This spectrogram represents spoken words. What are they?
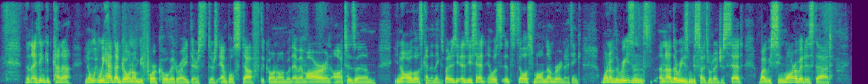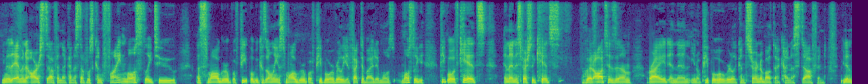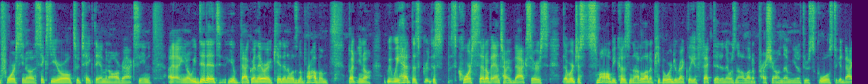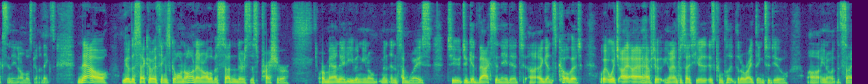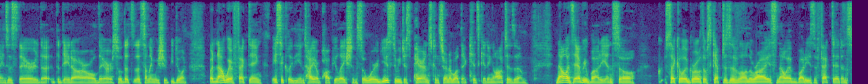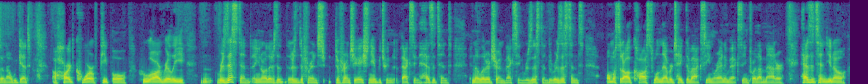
Then I think it kind of, you know, we, we had that going on before COVID, right? There's there's ample stuff that going on with MMR and autism, you know, all those kind of things. But as as you said, it was it's still a small number, and I think one of the reasons, another reason besides what I just said, why we've seen more of it is that you know the MMR stuff and that kind of stuff was confined mostly to a small group of people because only a small group of people were really affected by it. Most mostly people with kids, and then especially kids who had autism right? And then, you know, people who were really concerned about that kind of stuff. And we didn't force, you know, a 60 year old to take the MMR vaccine. I, you know, we did it back when they were a kid and it wasn't a problem. But, you know, we, we had this, this, this core set of anti vaxxers that were just small because not a lot of people were directly affected and there was not a lot of pressure on them, you know, through schools to get vaccinated, and all those kind of things. Now, we have the secular things going on, and all of a sudden there's this pressure or mandate even you know in, in some ways to to get vaccinated uh, against COVID, which I, I have to you know emphasize here is completely the right thing to do. Uh, you know the science is there, the the data are all there, so that's that's something we should be doing. But now we're affecting basically the entire population. So where it used to be just parents concerned about their kids getting autism, now it's everybody, and so secular growth of skepticism on the rise. Now everybody is affected. And so now we get a hard core of people who are really resistant. You know, there's a there's a differenti- differentiation here between vaccine hesitant in the literature and vaccine resistant. The resistant almost at all costs will never take the vaccine or any vaccine for that matter. Hesitant, you know,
